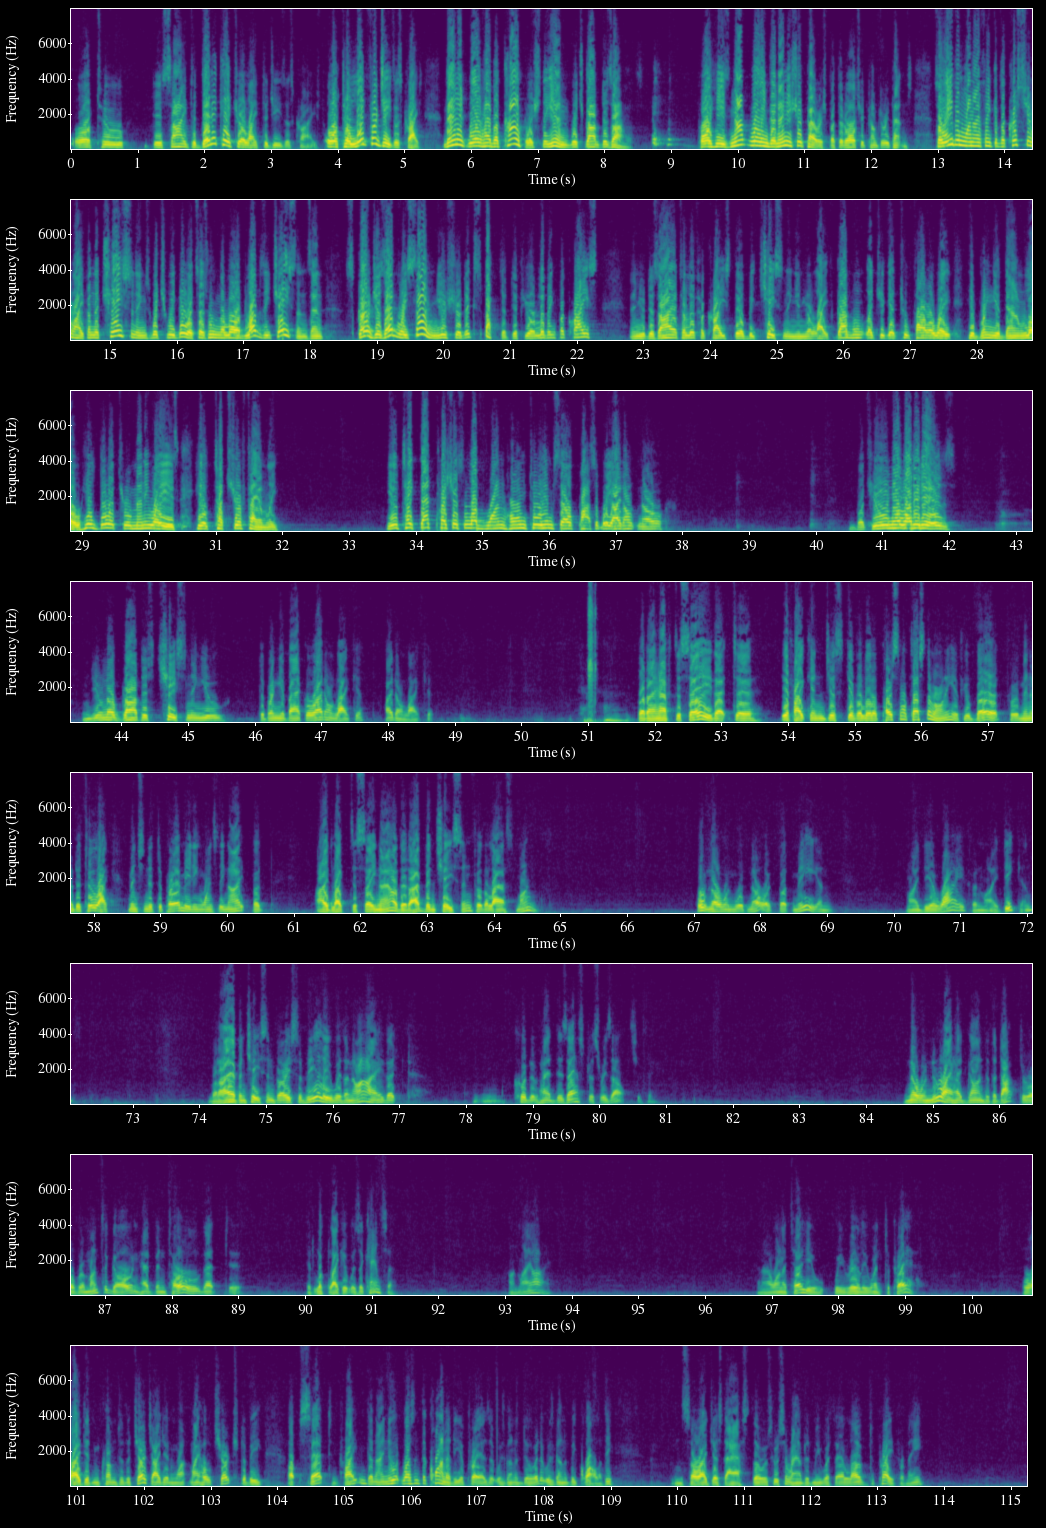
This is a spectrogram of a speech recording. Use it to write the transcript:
or to decide to dedicate your life to Jesus Christ or to live for Jesus Christ, then it will have accomplished the end which God desires. For he's not willing that any should perish, but that all should come to repentance. So even when I think of the Christian life and the chastenings which we do, it says, Whom the Lord loves, he chastens and scourges every son. You should expect it. If you're living for Christ, and you desire to live for Christ, there'll be chastening in your life. God won't let you get too far away. He'll bring you down low. He'll do it through many ways. He'll touch your family. He'll take that precious loved one home to himself, possibly, I don't know. But you'll know what it is. And you'll know God is chastening you to bring you back. Oh, I don't like it. I don't like it. But I have to say that uh, if I can just give a little personal testimony, if you'll bear it for a minute or two, I mentioned it to prayer meeting Wednesday night, but I'd like to say now that I've been chastened for the last month. Oh, no one would know it but me and my dear wife and my deacons. But I have been chastened very severely with an eye that could have had disastrous results, you see. No one knew I had gone to the doctor over a month ago and had been told that uh, it looked like it was a cancer on my eye. And I want to tell you, we really went to prayer. Well, I didn't come to the church. I didn't want my whole church to be upset and frightened, and I knew it wasn't the quantity of prayers that was going to do it. It was going to be quality. And so I just asked those who surrounded me with their love to pray for me.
